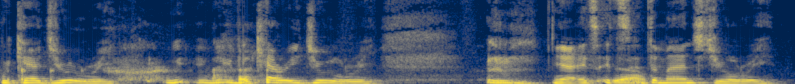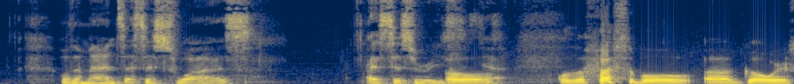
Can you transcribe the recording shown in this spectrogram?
we carry jewelry. We, we, we carry jewelry. yeah, it's it's Yeah. the man's jewelry or the man's accessoires, accessories. oh, Yeah. well, the festival uh, goers'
